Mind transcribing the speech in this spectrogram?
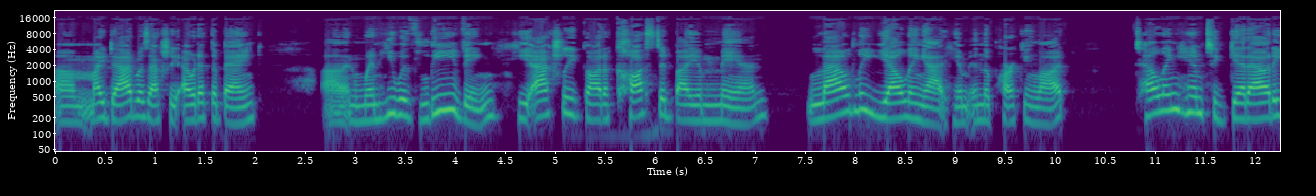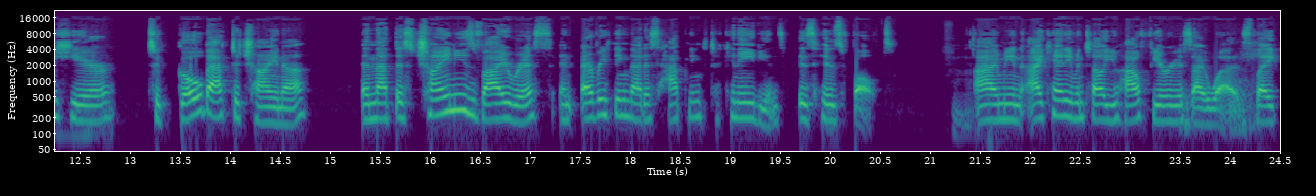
um, my dad was actually out at the bank. Uh, and when he was leaving, he actually got accosted by a man loudly yelling at him in the parking lot, telling him to get out of here, to go back to China, and that this Chinese virus and everything that is happening to Canadians is his fault. I mean, I can't even tell you how furious I was. Like,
